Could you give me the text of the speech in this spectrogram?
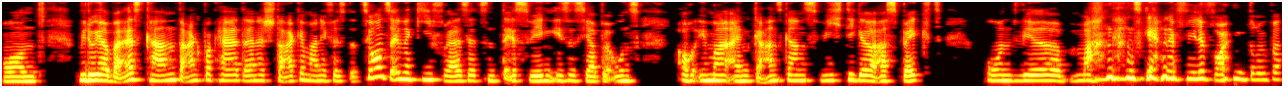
Und wie du ja weißt, kann Dankbarkeit eine starke Manifestationsenergie freisetzen. Deswegen ist es ja bei uns auch immer ein ganz, ganz wichtiger Aspekt. Und wir machen ganz gerne viele Folgen drüber,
